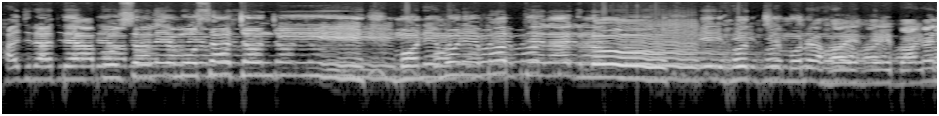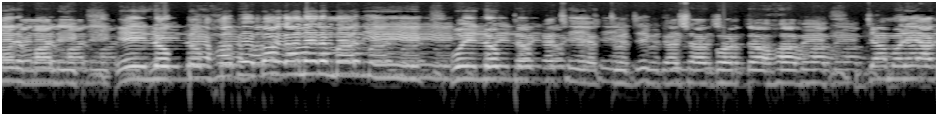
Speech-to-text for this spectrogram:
হাজরাতে আবু সালে মুসা জঙ্গি মনে মনে ভাবতে লাগল এই হচ্ছে মনে হয় এই বাগানের মালিক এই লোকটা হবে বাগানের মালিক ওই লোকটার কাছে একটু জিজ্ঞাসা করতে হবে যেমন এক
